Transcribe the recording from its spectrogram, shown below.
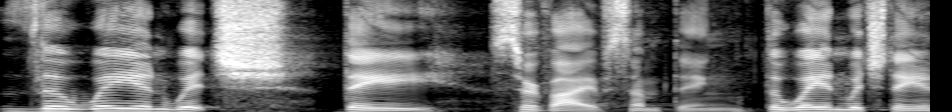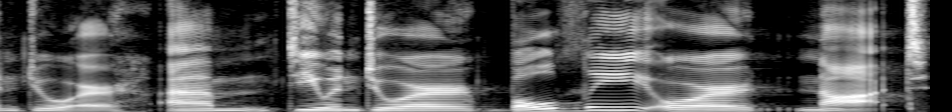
the way in which they survive something, the way in which they endure. Um, do you endure boldly or not?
